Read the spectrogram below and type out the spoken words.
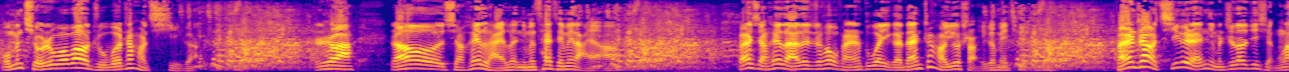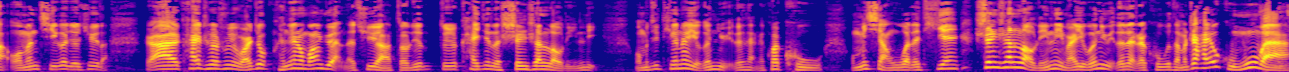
我们糗事播报主播正好七个，是吧？然后小黑来了，你们猜谁没来啊？反正小黑来了之后，反正多一个，咱正好又少一个没去。反正正好七个人，你们知道就行了。我们七个就去了，然后，开车出去玩就肯定是往远的去啊，走就就开进了深山老林里。我们就听着有个女的在那块哭，我们想，我的天，深山老林里面有个女的在这哭，怎么这还有古墓呗？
